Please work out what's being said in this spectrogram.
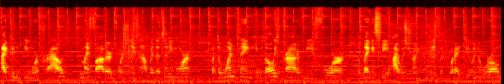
I couldn't be more proud. My father, unfortunately, is not with us anymore, but the one thing, he was always proud of me for the legacy I was trying to leave with what I do in the world.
